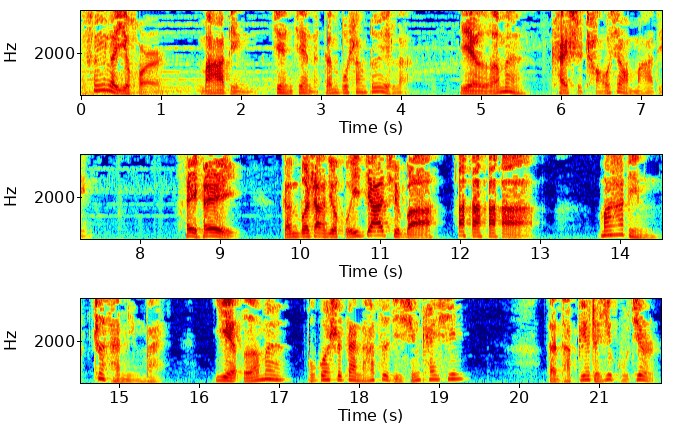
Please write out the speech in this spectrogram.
飞了一会儿，马丁渐渐的跟不上队了，野鹅们开始嘲笑马丁：“嘿嘿，跟不上就回家去吧！”哈哈哈哈。马丁这才明白，野鹅们不过是在拿自己寻开心，但他憋着一股劲儿，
